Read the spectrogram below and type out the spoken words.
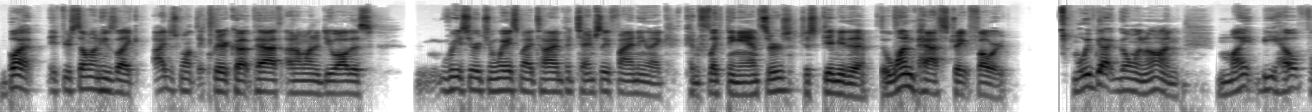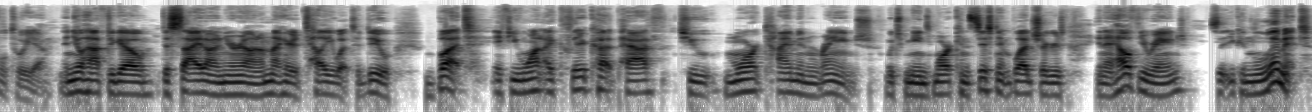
But if you're someone who's like, I just want the clear cut path, I don't want to do all this research and waste my time potentially finding like conflicting answers, just give me the, the one path straightforward. what we've got going on might be helpful to you and you'll have to go decide on your own. I'm not here to tell you what to do, but if you want a clear cut path to more time in range, which means more consistent blood sugars in a healthy range so that you can limit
